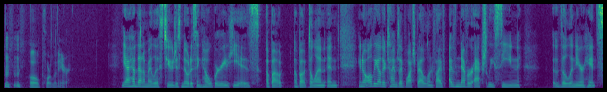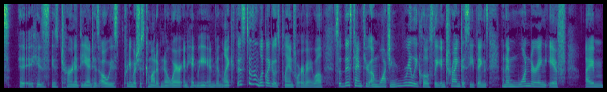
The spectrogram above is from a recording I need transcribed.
oh poor Lennier. Yeah, I have that on my list too. Just noticing how worried he is about about Delenn, and you know, all the other times I've watched Babylon Five, I've never actually seen the Lennier hints. His his turn at the end has always pretty much just come out of nowhere and hit me, and been like, this doesn't look like it was planned for very well. So this time through, I'm watching really closely and trying to see things, and I'm wondering if I'm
